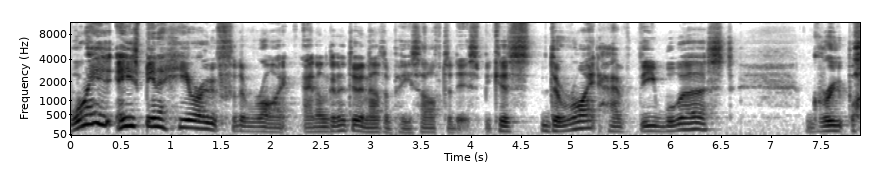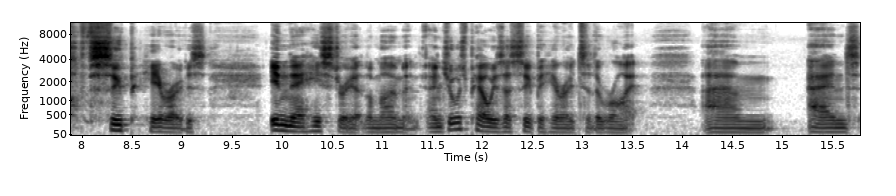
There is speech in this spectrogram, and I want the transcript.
why he's been a hero for the right, and I'm going to do another piece after this because the right have the worst group of superheroes in their history at the moment, and George Pell is a superhero to the right. Um, and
